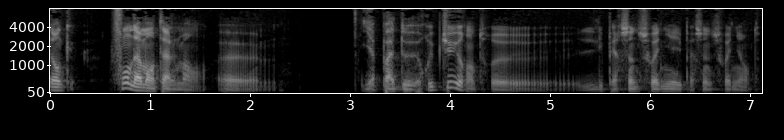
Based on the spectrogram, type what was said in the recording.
Donc, fondamentalement, euh, il n'y a pas de rupture entre les personnes soignées et les personnes soignantes.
